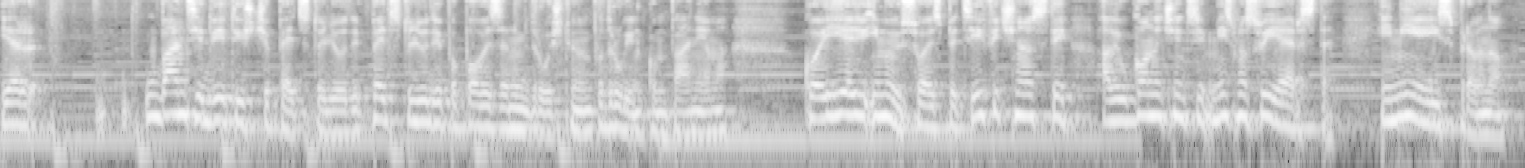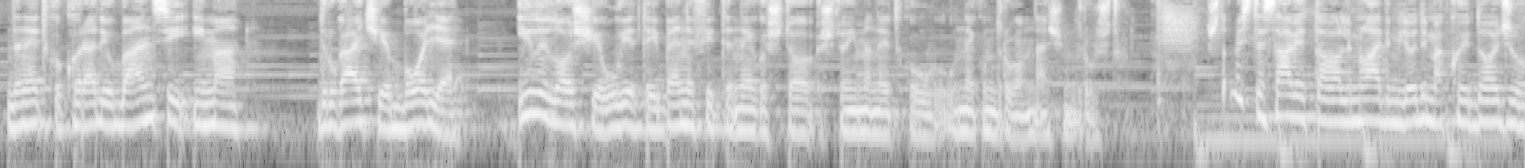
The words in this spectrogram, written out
Jer u banci je 2500 ljudi, 500 ljudi po povezanim društvima, po drugim kompanijama koji je, imaju svoje specifičnosti, ali u konačnici mi smo svi Erste i nije ispravno da netko ko radi u banci ima drugačije, bolje ili lošije uvjete i benefite nego što, što ima netko u nekom drugom našem društvu. Što biste savjetovali mladim ljudima koji dođu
